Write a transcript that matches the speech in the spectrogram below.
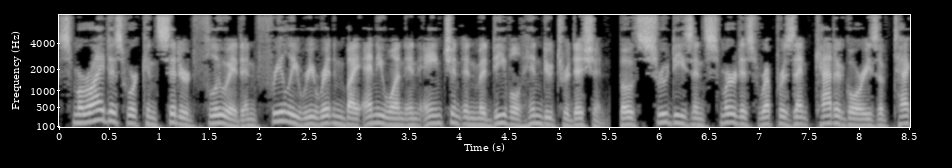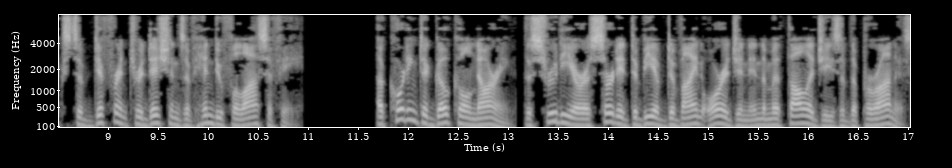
Smritis were considered fluid and freely rewritten by anyone in ancient and medieval Hindu tradition. Both Srutis and Smritis represent categories of texts of different traditions of Hindu philosophy. According to Gokul Narang, the Sruti are asserted to be of divine origin in the mythologies of the Puranas.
